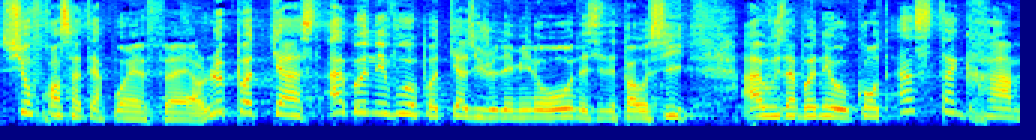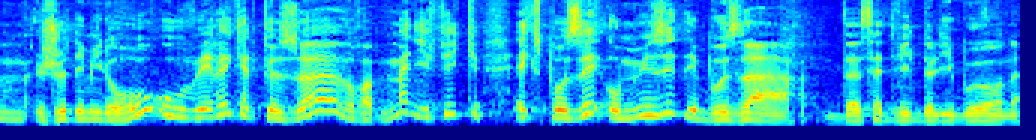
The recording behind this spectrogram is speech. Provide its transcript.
sur franceinter.fr, le podcast. Abonnez-vous au podcast du jeu des 1000 euros. N'hésitez pas aussi à vous abonner au compte Instagram Jeu des 1000 euros où vous verrez quelques œuvres magnifiques exposées au musée des beaux-arts de cette ville de Libourne.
